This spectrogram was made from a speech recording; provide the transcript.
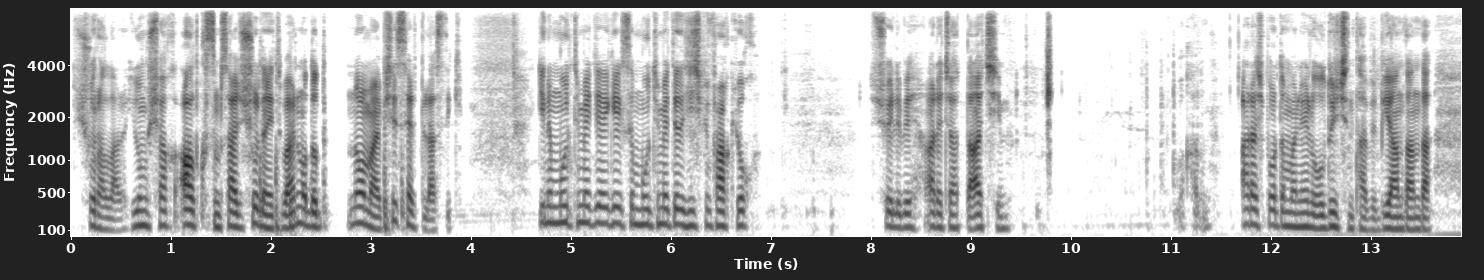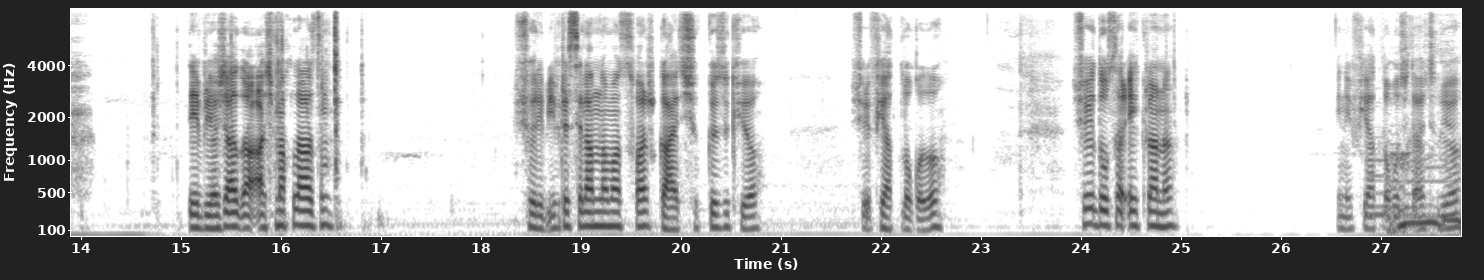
Şuralar yumuşak. Alt kısım sadece şuradan itibaren o da normal bir şey sert plastik. Yine multimedyaya gelirse multimedyada hiçbir fark yok. Şöyle bir aracı hatta açayım. Bakalım. Araç burada manuel olduğu için tabi bir yandan da debriyajı da açmak lazım. Şöyle bir ibre selamlaması var. Gayet şık gözüküyor. Şöyle fiyat logolu. Şöyle dostlar ekranı yine fiyat logosuyla açılıyor.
